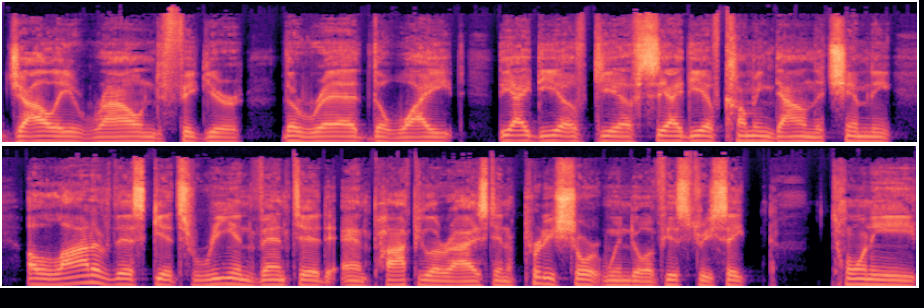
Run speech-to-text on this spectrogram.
jolly round figure, the red, the white, the idea of gifts, the idea of coming down the chimney. A lot of this gets reinvented and popularized in a pretty short window of history, say 20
